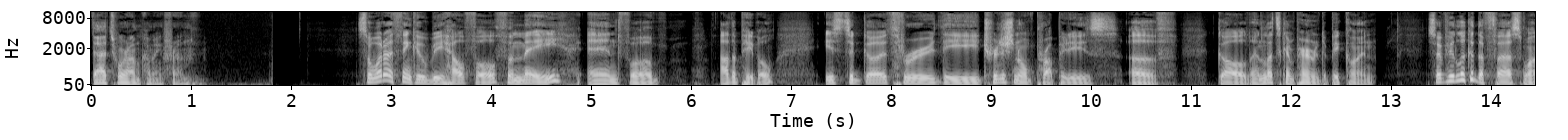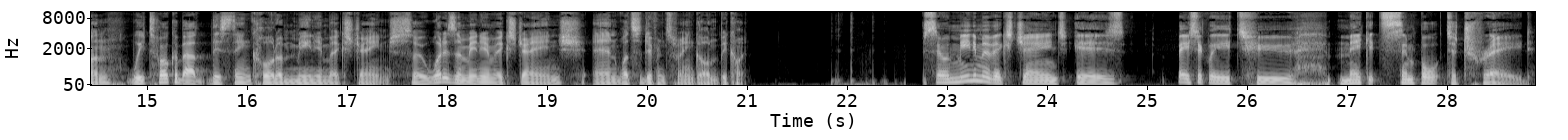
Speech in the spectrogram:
that's where I'm coming from. So, what I think it would be helpful for me and for other people is to go through the traditional properties of gold and let's compare them to Bitcoin. So, if we look at the first one, we talk about this thing called a medium exchange. So, what is a medium exchange and what's the difference between gold and Bitcoin? So, a medium of exchange is basically to make it simple to trade.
